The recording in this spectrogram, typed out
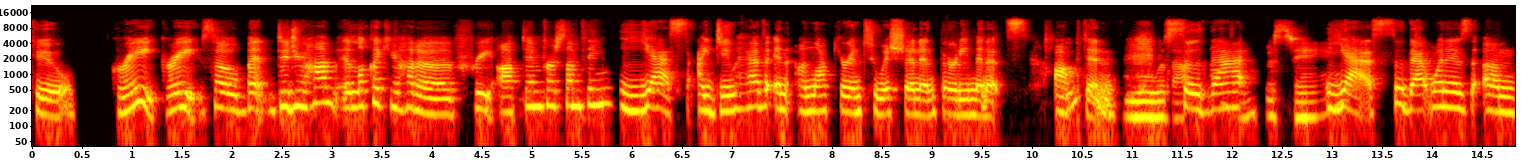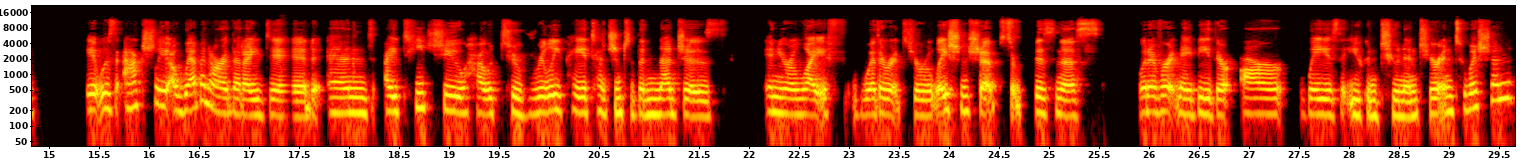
two. Great, great. So, but did you have it looked like you had a free opt in for something? Yes, I do have an Unlock Your Intuition in 30 minutes opt in. So that interesting. Yes. So that one is um it was actually a webinar that I did and I teach you how to really pay attention to the nudges in your life, whether it's your relationships or business whatever it may be, there are ways that you can tune into your intuition.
